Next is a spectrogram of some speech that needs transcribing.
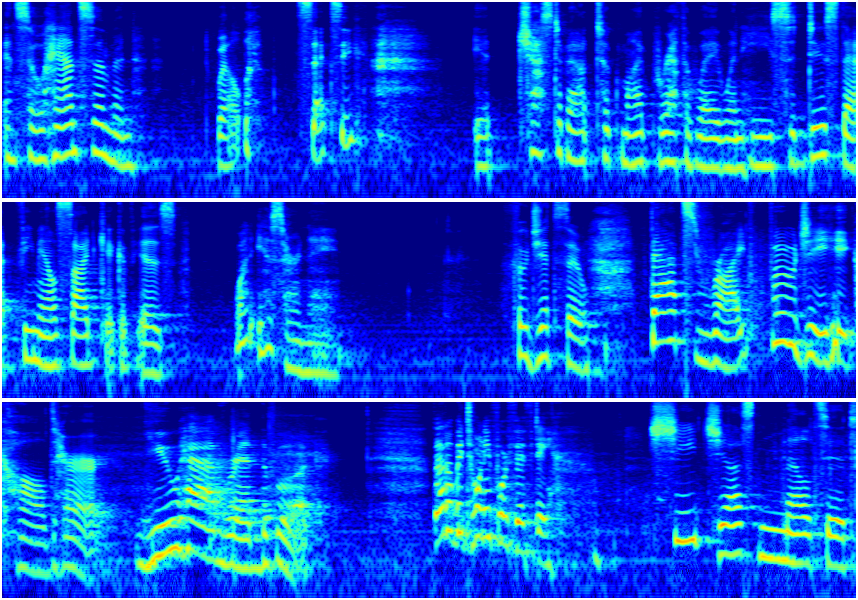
and so handsome and well, sexy. It just about took my breath away when he seduced that female sidekick of his. What is her name? Fujitsu. That's right, Fuji, he called her. You have read the book. That'll be 2450. She just melted,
